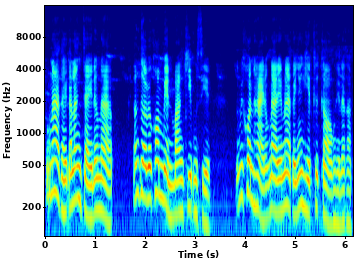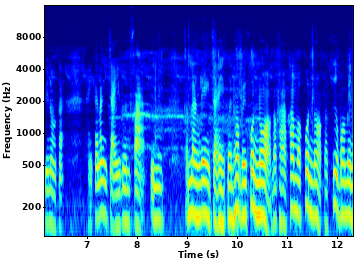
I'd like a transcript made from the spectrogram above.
ลูกหน้าก็ให้กำลังใจน้องหน้าตั้งเทื่อไปคอมเมนต์บางคลิปสิก็มีคนหายน้องหน้าน้องหน้าก็ยังเฮ็ดคือเก่าสินะคะพี่น้องค่ะให้กำลังใจเพิ่นฝากเป็นกำลังแรงใจเพิ่นเฮาเป็นคนนอกเนาะค่ะคำว่าคนนอกก็คือบ่แม่น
